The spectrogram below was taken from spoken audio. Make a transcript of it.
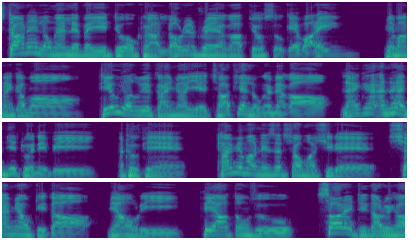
Starnet လုပ်ငန်း level ရေးဒုဥက္ကဋ္ဌ Lauren Dreyer ကပြောဆိုခဲ့ပါတယ်။မြန်မာနိုင်ငံမှာတရုတ်ရာဇဝတ်ဂိုင်းများရဲ့ကြားဖြတ်လုပ်ငန်းများကနိုင်ငံအနှံ့အမြင့်တွင်နေပြီးအထူးဖြင့် ထိုင်းမြန်မာနယ်စပ်တစ်လျှောက်မှာရှိတဲ့ရှမ်းမြောက်ဒေသမြောက်ရီဖျားသုံးစုစတဲ့ဒေသတွေဟာ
